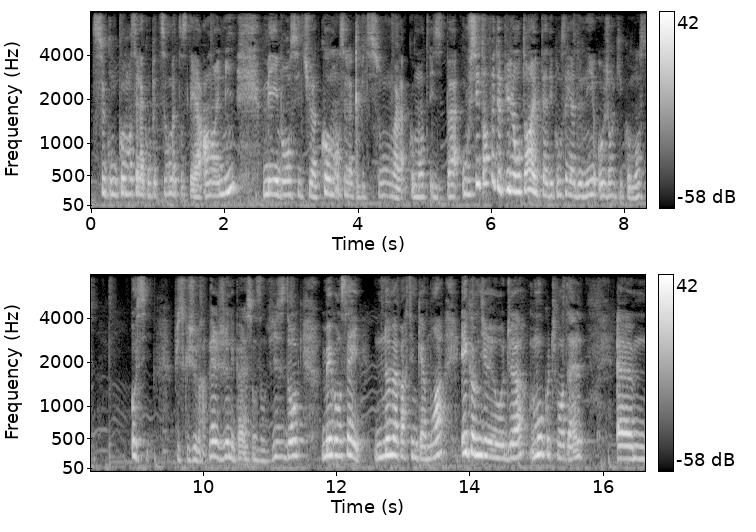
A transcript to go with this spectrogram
ceux qui ont commencé la compétition, maintenant c'était un an et demi. Mais bon, si tu as commencé la compétition, voilà, commente, n'hésite pas. Ou si t'en fais depuis longtemps et que tu as des conseils à donner aux gens qui commencent aussi. Puisque je le rappelle, je n'ai pas la science infuse, donc mes conseils ne m'appartiennent qu'à moi. Et comme dirait Roger, mon coach mental, euh,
